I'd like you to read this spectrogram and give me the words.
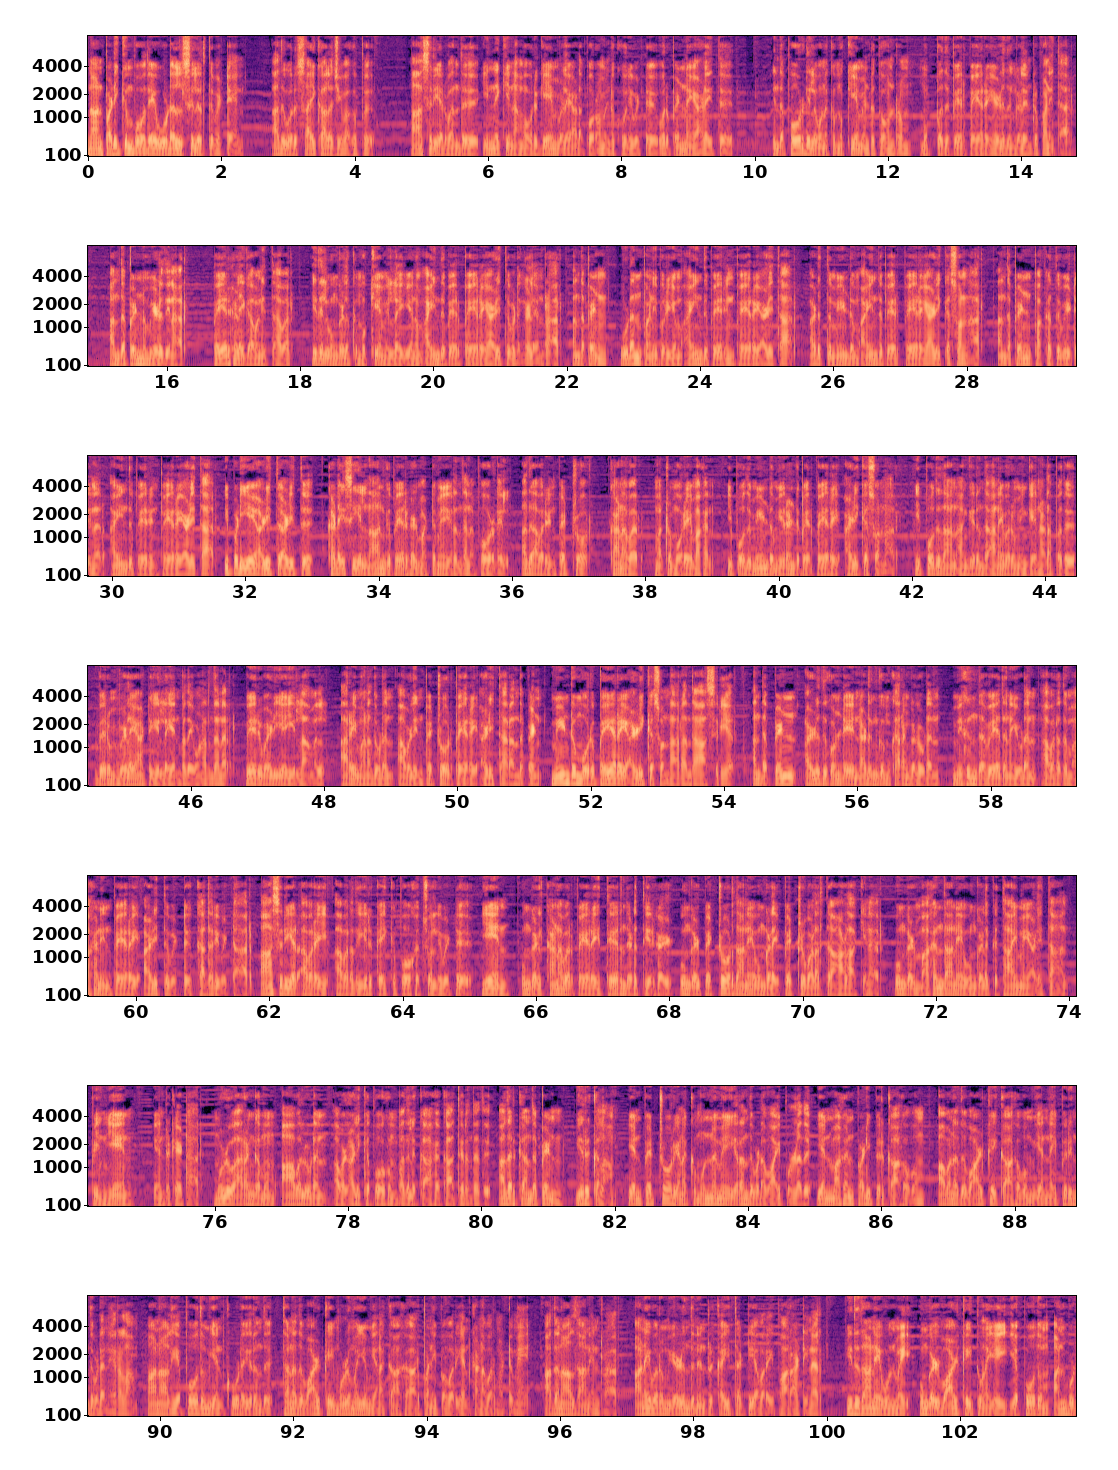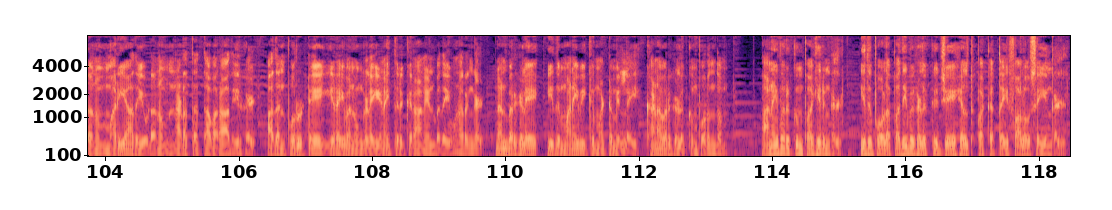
நான் படிக்கும் போதே உடல் சிலிர்த்து விட்டேன். அது ஒரு சைக்காலஜி வகுப்பு. ஆசிரியர் வந்து இன்னைக்கு நாம ஒரு கேம் விளையாட போறோம் என்று கூறிவிட்டு ஒரு பெண்ணை அழைத்து இந்த போர்டில் உனக்கு முக்கியம் என்று தோன்றும். முப்பது பேர் பெயரை எழுதுங்கள் என்று பணித்தார். அந்த பெண்ணும் எழுதினார் பெயர்களை கவனித்த அவர் இதில் உங்களுக்கு முக்கியமில்லை எனும் ஐந்து பேர் பெயரை அழித்து விடுங்கள் என்றார். அந்த பெண் உடன் பணிபுரியும் ஐந்து பேரின் பெயரை அழித்தார். அடுத்து மீண்டும் ஐந்து பேர் பெயரை அழிக்க சொன்னார். அந்த பெண் பக்கத்து வீட்டினர் ஐந்து பேரின் பெயரை அழித்தார். இப்படியே அழித்து அழித்து கடைசியில் நான்கு பெயர்கள் மட்டுமே இருந்தன போர்டில். அது அவரின் பெற்றோர் கணவர் மற்றும் ஒரே மகன். இப்போது மீண்டும் இரண்டு பேர் பெயரை அழிக்க சொன்னார். இப்போதுதான் அங்கிருந்த அனைவரும் இங்கே நடப்பது வெறும் விளையாட்டு இல்லை என்பதை உணர்ந்தனர். வேறு வழியே இல்லாமல் அரை மனதுடன் அவளின் பெற்றோர் பெயரை அழித்தார் அந்த பெண். மீண்டும் ஒரு பெயரை அழிக்க சொன்னார் அந்த ஆசிரியர். அந்த பெண் அழுது கொண்டே நடுங்கும் கரங்களுடன் மிகுந்த வேதனையுடன் அவரது மகனின் பெயரை அழித்துவிட்டு கதறிவிட்டார். ஆசிரியர் அவரை அவரது இருக்கைக்கு போகச் சொல்லிவிட்டு ஏன் உங்கள் கணவர் பெயரை தேர்ந்தெடுத்தீர்கள்? உங்கள் பெற்றோர்தானே உங்களை பெற்று வளர்த்து ஆளாக்கினர். உங்கள் மகன்தானே உங்களுக்கு தாய்மை அளித்தான். பின் ஏன் என்று கேட்டார். முழு அரங்கமும் ஆவலுடன் அவள் அளிக்கப் போகும் பதிலுக்காக காத்திருந்தது. அதற்கு அந்த பெண் இருக்கலாம். என் பெற்றோர் எனக்கு முன்னமே இறந்துவிட வாய்ப்புள்ளது. என் மகன் படிப்பிற்காகவும் அவனது வாழ்க்கைக்காகவும் என்னை பிரிந்துவிட நேரலாம். ஆனால் எப்போதும் என் கூட இருந்து தனது வாழ்க்கை முழுமையும் எனக்காக அர்ப்பணிப்பவர் என் கணவர் மட்டுமே. அதனால்தான் என்றார். அனைவரும் எழுந்து நின்று கைத்தட்டி அவரை பாராட்டினர். இதுதானே உண்மை. உங்கள் வாழ்க்கை துணையை எப்போதும் அன்புடனும் மரியாதையுடனும் நடத்த தவறாதீர்கள். அதன் பொருட்டே இறைவன் உங்களை இணைத்திருக்கிறான் என்பதை உணருங்கள். நண்பர்களே இது மனைவிக்கு மட்டுமில்லை கணவர்களுக்கும் பொருந்தும். அனைவருக்கும் பகிருங்கள். இதுபோல பதிவுகளுக்கு ஜே ஹெல்த் பக்கத்தை ஃபாலோ செய்யுங்கள்.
